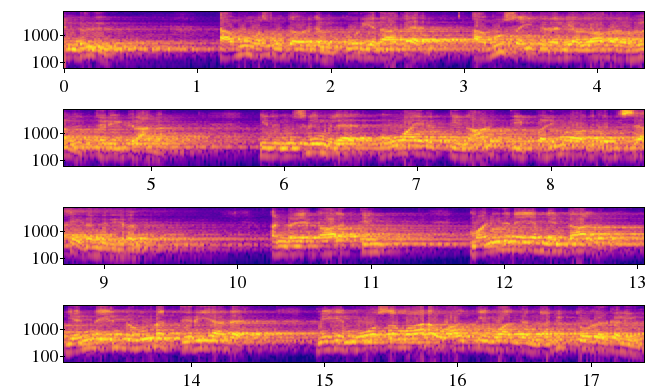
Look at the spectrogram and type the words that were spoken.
என்று அபு மசூத் அவர்கள் கூறியதாக அபு சயித் அலி அல்லாஹ் அவர்கள் தெரிவிக்கிறாங்க. இது முஸ்லீமில் மூவாயிரத்தி நானூற்றி பதிமூணாவது கதிசாக இடம்பெறுகிறது. அன்றைய காலத்தில் மனிதநேயம் என்றால் என்ன என்று கூட தெரியாத மிக மோசமான வாழ்க்கை வாழ்ந்த நபித்தோழர்களின்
